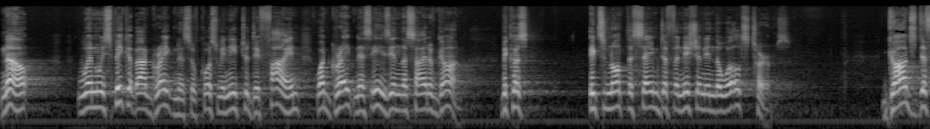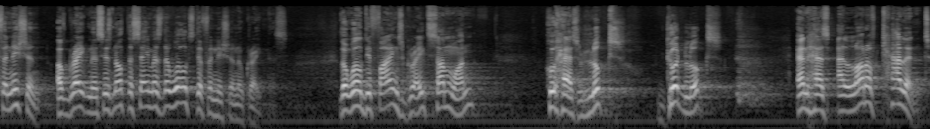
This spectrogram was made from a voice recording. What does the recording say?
Now, when we speak about greatness, of course, we need to define what greatness is in the sight of God because it's not the same definition in the world's terms. God's definition of greatness is not the same as the world's definition of greatness. The world defines great someone who has looks, good looks, and has a lot of talent.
